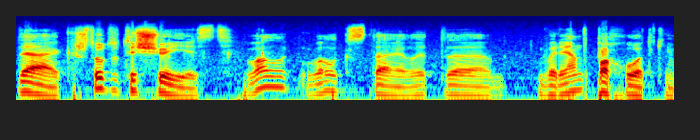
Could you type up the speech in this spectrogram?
Так, что тут еще есть? Валк Стайл. Это вариант походки.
